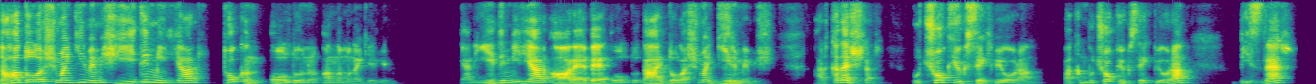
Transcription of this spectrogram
daha dolaşıma girmemiş 7 milyar token olduğunu anlamına geliyor. Yani 7 milyar ARB oldu. Daha dolaşıma girmemiş. Arkadaşlar bu çok yüksek bir oran. Bakın bu çok yüksek bir oran. Bizler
